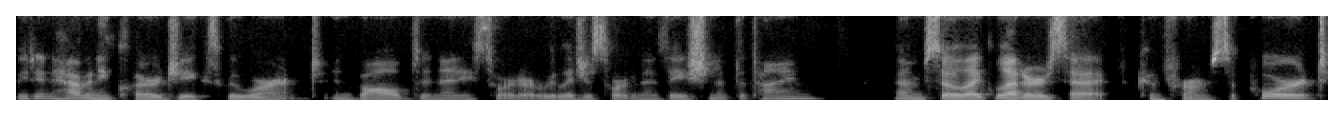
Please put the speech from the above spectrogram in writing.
We didn't have any clergy because we weren't involved in any sort of religious organization at the time. Um, so, like letters that confirm support,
